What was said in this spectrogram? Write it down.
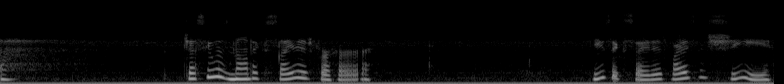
Ah. Jessie was not excited for her. He's excited. Why isn't she?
